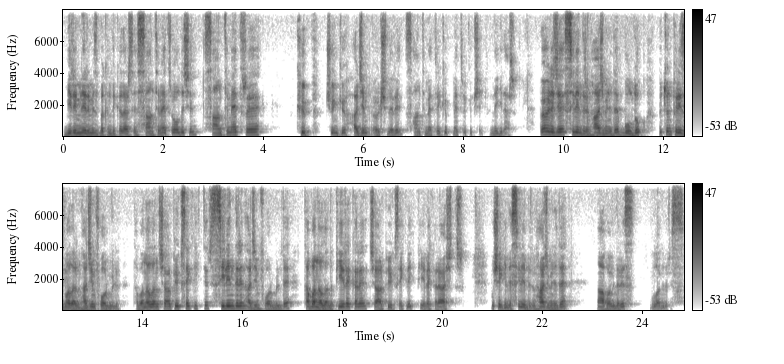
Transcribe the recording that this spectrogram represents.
birimlerimiz bakın dikkat ederseniz santimetre olduğu için santimetre küp. Çünkü hacim ölçüleri santimetre küp metre küp şeklinde gider. Böylece silindirin hacmini de bulduk. Bütün prizmaların hacim formülü taban alanı çarpı yüksekliktir. Silindirin hacim formülü de taban alanı pi r kare çarpı yükseklik pi r kare h'tır. Bu şekilde silindirin hacmini de ne yapabiliriz? Bulabiliriz.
